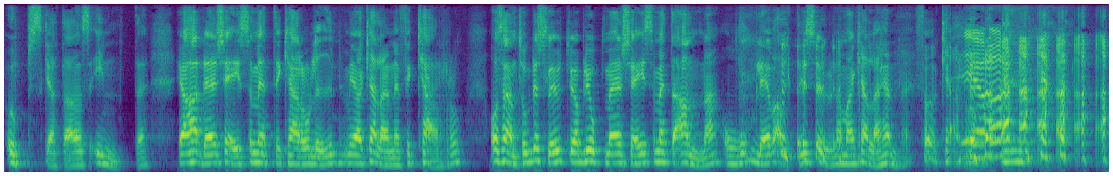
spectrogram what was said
Uppskattas inte. Jag hade en tjej som hette Caroline, men jag kallade henne för Carro. Och sen tog det slut och jag blev ihop med en tjej som hette Anna och hon blev alltid sur när man kallar henne för Carro.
